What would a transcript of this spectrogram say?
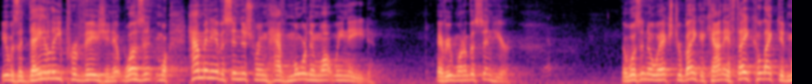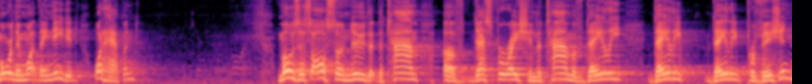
It was a daily provision. It wasn't more. How many of us in this room have more than what we need? Every one of us in here. There wasn't no extra bank account. If they collected more than what they needed, what happened? Moses also knew that the time of desperation, the time of daily, daily, daily provision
